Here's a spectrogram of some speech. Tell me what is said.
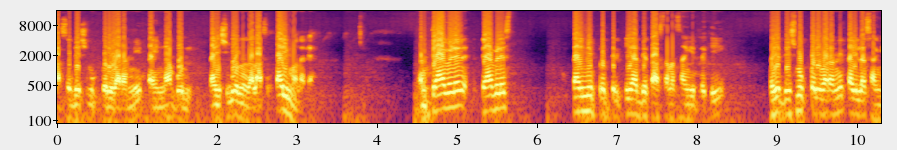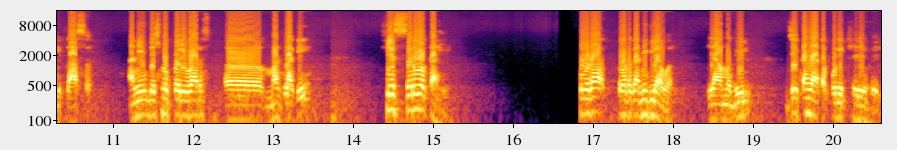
असं देशमुख परिवारांनी ताईंना बोल ताईंशी बोलणं झालं असं ताई म्हणाल्या. आणि त्यावेळेस त्यावेळेस ताईंनी प्रतिक्रिया देत असताना सांगितलं की म्हणजे देशमुख परिवारांनी ताईला सांगितलं असं. आणि देशमुख परिवार अं, म्हटला की हे सर्व काही थोडा तोडगा निघल्यावर यामधील जे काही आता पुढे खेळी होईल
